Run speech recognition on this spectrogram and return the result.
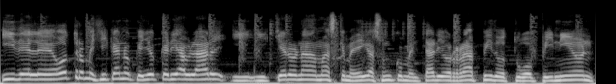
Y del eh, otro mexicano que yo quería hablar y, quiero nada más que me digas un comentario rápido, tu opinión.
